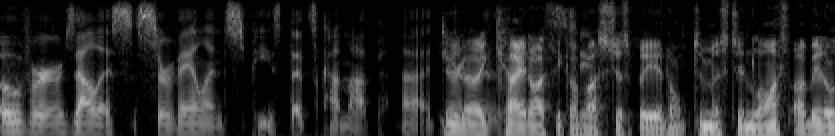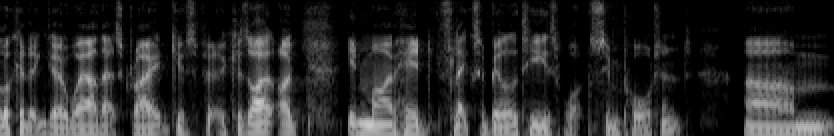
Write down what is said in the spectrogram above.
overzealous surveillance piece that's come up. Uh, you know, Kate, I think too. I must just be an optimist in life. I mean, I look at it and go, "Wow, that's great." Gives because I, I, in my head, flexibility is what's important. Um,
